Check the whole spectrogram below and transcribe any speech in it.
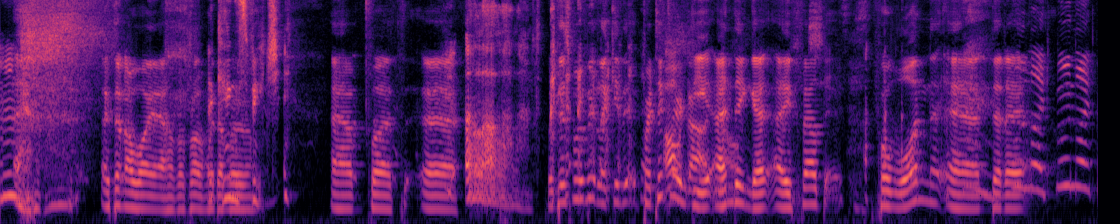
I don't know why I have a problem A with that King's. Speech. Uh, but uh, La La Land. with this movie, like it, particularly Oh, God, the no. ending, I, I felt for one uh, that I, Moonlight, Moonlight.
